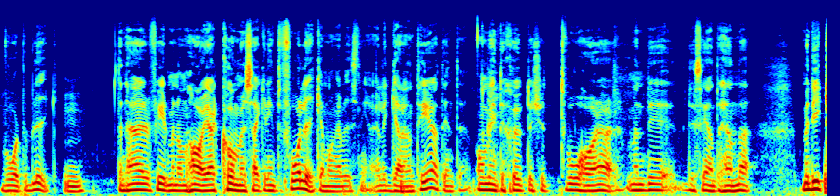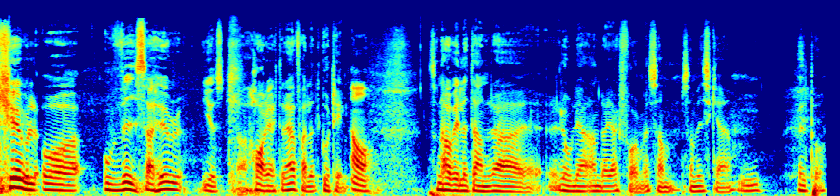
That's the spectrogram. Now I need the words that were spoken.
vår publik. Den här filmen om harjakt kommer säkert inte få lika många visningar. Eller garanterat inte. Om vi inte skjuter 22 harar. Men det, det ser jag inte hända. Men det är kul att, att visa hur just harjakt i det här fallet går till. Ja. Sen har vi lite andra roliga andra jaktformer som, som vi ska Mm. ut på.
